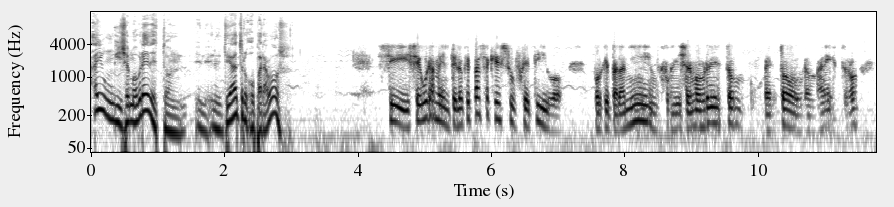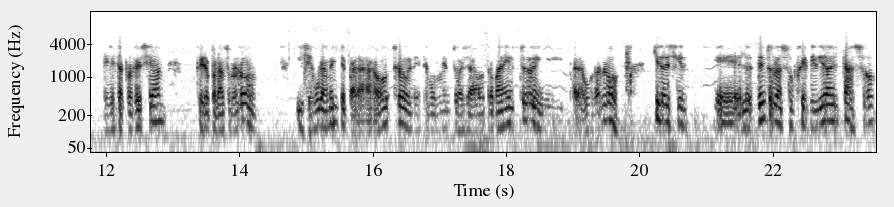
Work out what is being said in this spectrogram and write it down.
¿hay un Guillermo Bredeston en, el teatro o para vos? Sí, seguramente. Lo que pasa es que es subjetivo, porque para mí fue Guillermo Bredeston un mentor, un maestro en esta profesión, pero para otro no. Y seguramente para otro en este momento haya otro maestro y para uno no. Quiero decir, eh, dentro de la subjetividad del caso,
